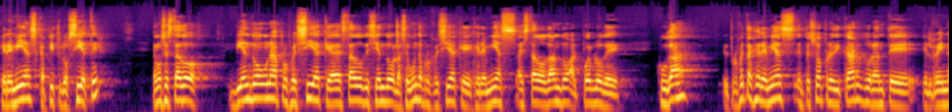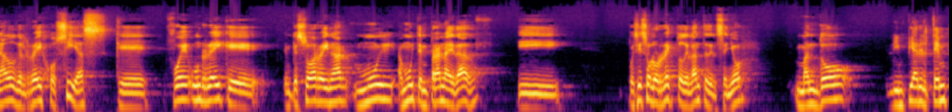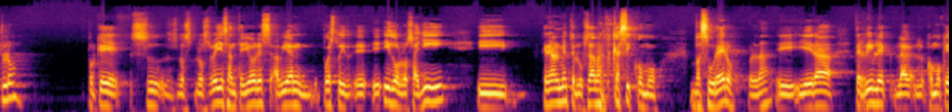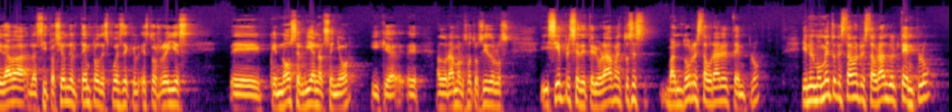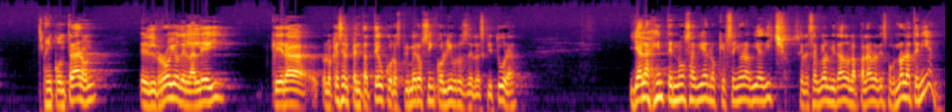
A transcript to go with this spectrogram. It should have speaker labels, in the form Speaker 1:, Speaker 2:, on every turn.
Speaker 1: Jeremías capítulo 7. Hemos estado viendo una profecía que ha estado diciendo, la segunda profecía que Jeremías ha estado dando al pueblo de Judá. El profeta Jeremías empezó a predicar durante el reinado del rey Josías, que fue un rey que empezó a reinar muy, a muy temprana edad y pues hizo lo recto delante del Señor. Mandó limpiar el templo, porque los, reyes anteriores habían puesto eh, ídolos allí y generalmente lo usaban casi como basurero, ¿verdad? Y, era terrible como quedaba la situación del templo después de que estos reyes eh, que no servían al Señor y que eh, adoraban los otros ídolos, y siempre se deterioraba, entonces mandó restaurar el templo, y en el momento que estaban restaurando el templo, encontraron el rollo de la ley, que era lo que es el Pentateuco, los primeros cinco libros de la Escritura, ya la gente no sabía lo que el Señor había dicho, se les había olvidado la palabra de Dios porque no la tenían.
